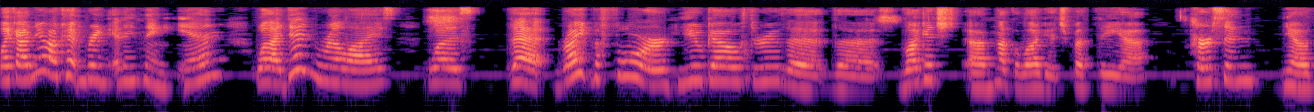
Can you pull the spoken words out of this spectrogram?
Like I knew I couldn't bring anything in. What I didn't realize was that right before you go through the the luggage, um, not the luggage, but the uh, person, you know,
